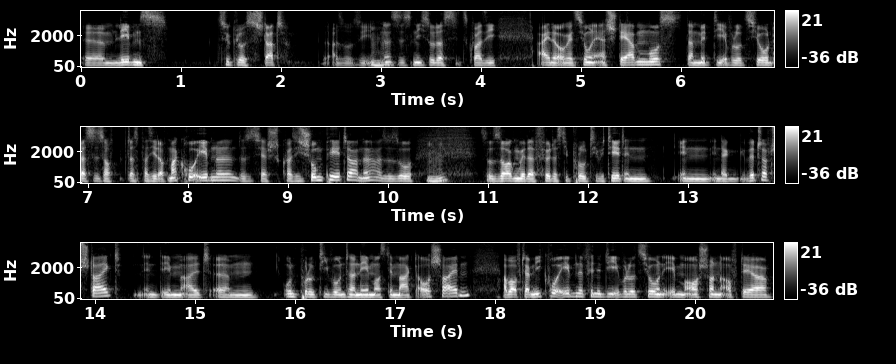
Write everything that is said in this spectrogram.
ähm, Lebenszyklus statt. Also sie, mhm. ne, es ist nicht so, dass jetzt quasi eine Organisation erst sterben muss, damit die Evolution, das ist auf, das passiert auf Makroebene, das ist ja quasi Schumpeter, ne? Also so, mhm. so sorgen wir dafür, dass die Produktivität in, in, in der Wirtschaft steigt, indem halt ähm, unproduktive Unternehmen aus dem Markt ausscheiden. Aber auf der Mikroebene findet die Evolution eben auch schon auf der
